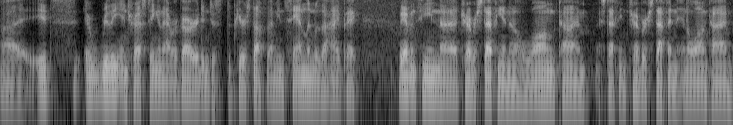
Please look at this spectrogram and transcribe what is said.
Uh, it's really interesting in that regard and just the pure stuff. I mean, Sandlin was a high pick we haven't seen uh, Trevor Stephan in a long time. Uh, Stephan, Trevor Stephan in a long time.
